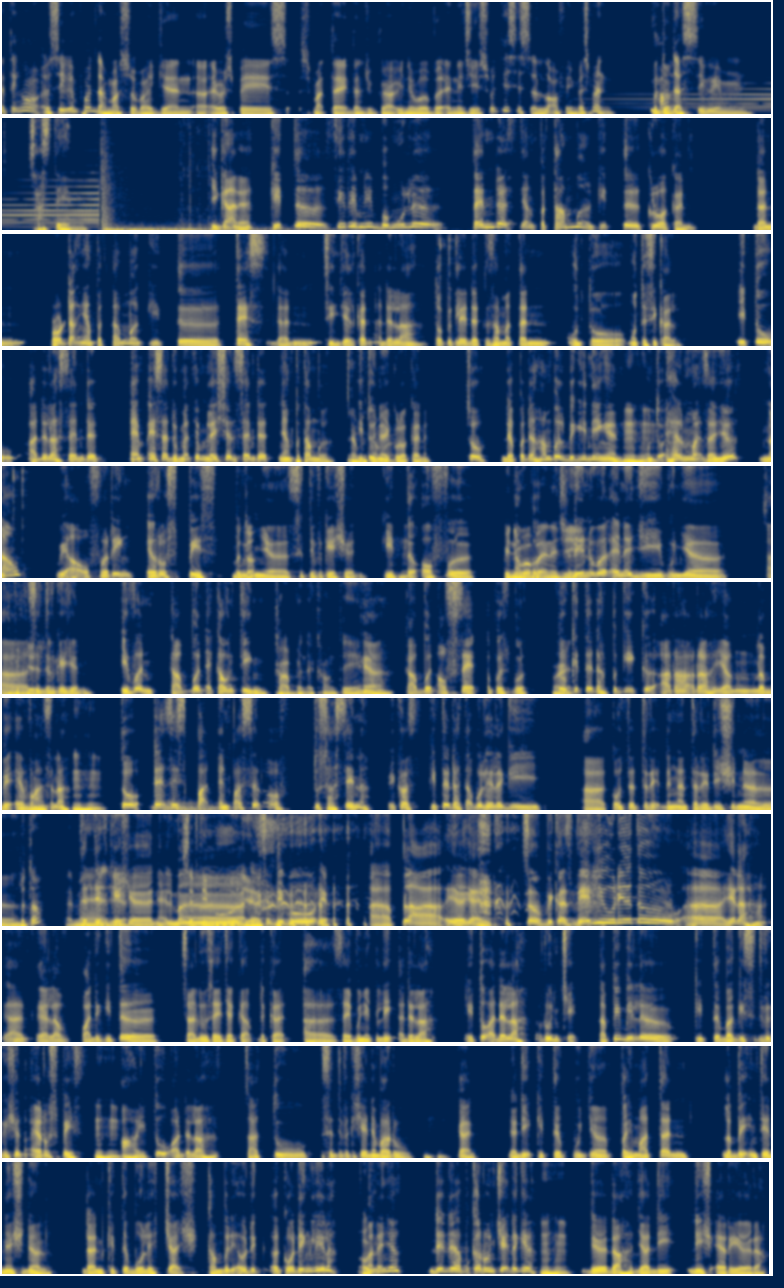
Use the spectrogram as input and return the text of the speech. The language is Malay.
I tengok uh, Sirim pun dah masuk bahagian uh, aerospace, smart tech dan juga renewable energy. So this is a lot of investment. How Betul. does Sirim sustain? Ingat eh, kita Sirim ni bermula standards yang pertama kita keluarkan dan produk yang pertama kita test dan sijilkan adalah topik ladder keselamatan untuk motosikal. Itu adalah standard MS1, macam Malaysian standard yang pertama. Yang itu yang pertama. dikeluarkan. So, daripada humble beginning kan, Mhm. untuk helmet saja, now we are offering aerospace Betul. Punya certification. Kita offer Renewable apa, energy, renewable energy punya uh, certification, certification. Even carbon accounting, carbon accounting. ya, yeah, carbon offset apa semua. So Right. kita dah pergi ke arah-arah yang lebih advance lah. Mhm. So that is part and parcel of to sustain lah. Because kita dah tak boleh lagi uh, concentrate dengan traditional Betul? Je. certification, helmet, Safety boot je. uh, safety boot, ya, uh, plug, ya kan. So because value dia tu, uh, yalah, uh, kalau pada kita, selalu saya cakap dekat uh, saya punya klik adalah, itu adalah runcit. Tapi bila kita bagi certification aerospace, Mhm. ah itu adalah satu certification yang baru. Mhm. Kan? Jadi kita punya perkhidmatan lebih international dan kita boleh charge company accordingly lah. Okay. Maknanya dia dah bukan runcit lagi lah. Mhm. Dia dah jadi niche area dah.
